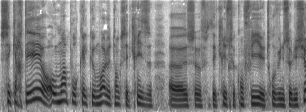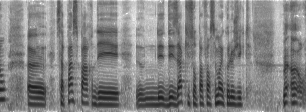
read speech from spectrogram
s'écarter, au moins pour quelques mois, le temps que cette crise, euh, ce, cette crise, ce conflit trouve une solution. Euh, ça passe par des, euh, des, des actes qui sont pas forcément écologiques. Ben, alors,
